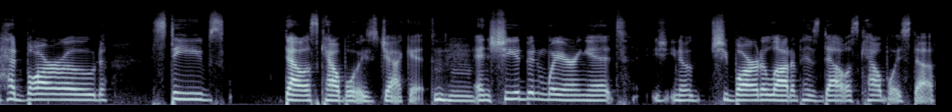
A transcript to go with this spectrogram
had borrowed Steve's Dallas Cowboys jacket Mhm. and she had been wearing it. You know, she borrowed a lot of his Dallas Cowboy stuff.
